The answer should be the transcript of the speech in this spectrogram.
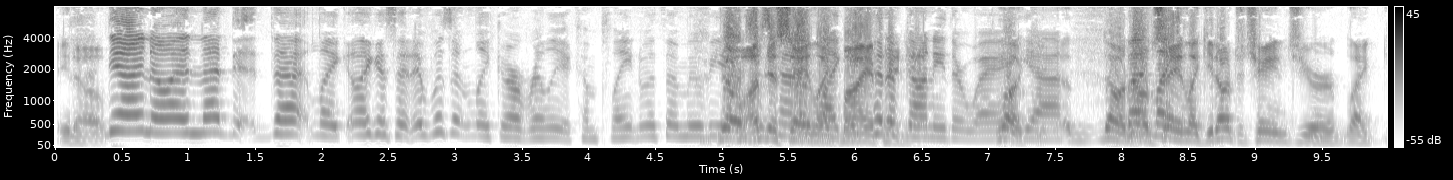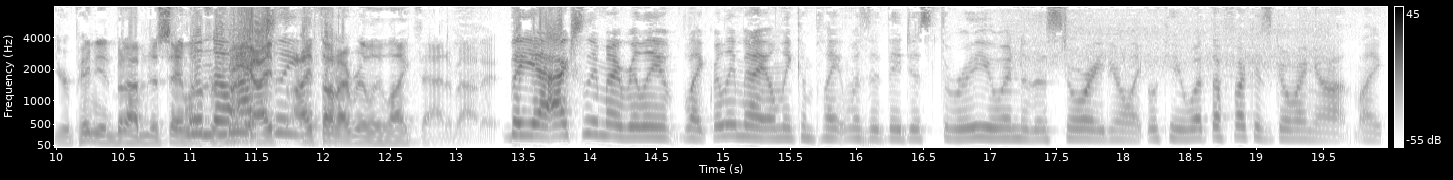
You know? Yeah, I know, and that that like like I said, it wasn't like a really a complaint with the movie. No, I'm just kind saying, of like, my it could have gone either way. Look, yeah, uh, no, no, But, I'm like- saying like you don't have to change your like your opinion, but I'm just saying like Well, for no, me, actually- I I thought I really liked that about it. But yeah, actually, my really like really my only complaint was that they just threw you into the story, and you're like, okay, what the fuck is going on? Like,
